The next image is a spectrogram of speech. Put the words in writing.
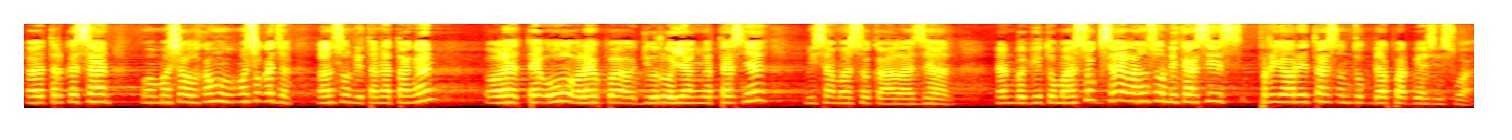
uh, terkesan. Masya Allah kamu masuk aja. Langsung ditanda tangan oleh TU, oleh Pak Juru yang ngetesnya bisa masuk ke Al-Azhar. Dan begitu masuk saya langsung dikasih prioritas untuk dapat beasiswa.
